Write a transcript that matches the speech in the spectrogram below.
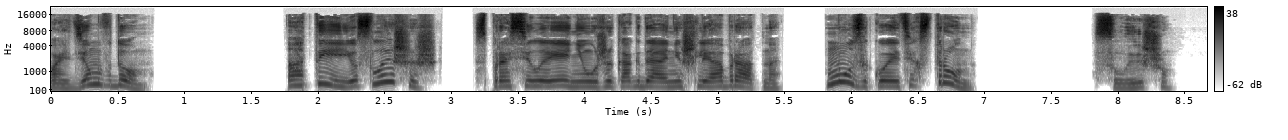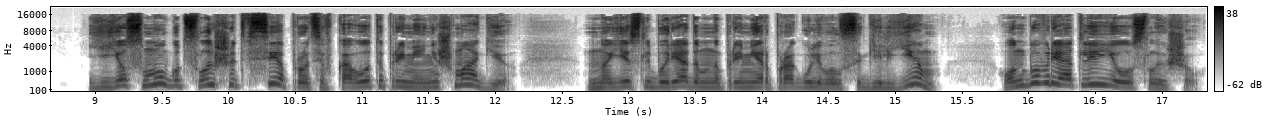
«Пойдем в дом». «А ты ее слышишь?» — спросила Энни уже, когда они шли обратно. «Музыку этих струн». «Слышу. Ее смогут слышать все, против кого ты применишь магию. Но если бы рядом, например, прогуливался Гильем, он бы вряд ли ее услышал.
